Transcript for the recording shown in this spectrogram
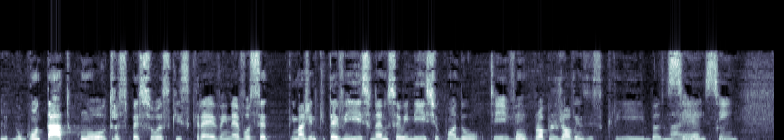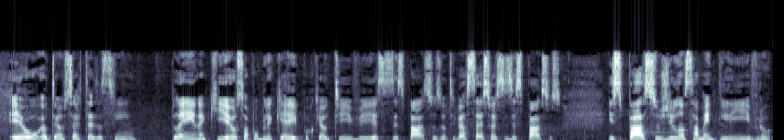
uhum. o contato com outras pessoas que escrevem, né, você imagino que teve isso, né, no seu início, quando Tive. com próprios jovens escribas na sim, época. Sim, Eu eu tenho certeza assim plena que eu só publiquei porque eu tive esses espaços, eu tive acesso a esses espaços, espaços de lançamento de livro,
